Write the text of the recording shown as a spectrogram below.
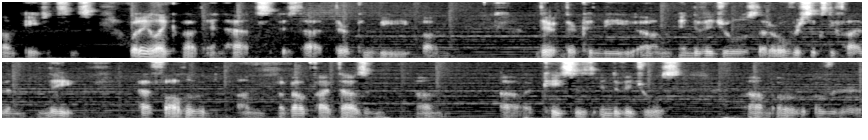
um, agencies. What I like about NHATS is that there can be um, there there can be um, individuals that are over 65 and they have followed um, about 5,000 um, uh, cases individuals um, over, over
